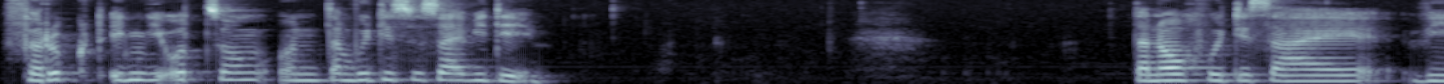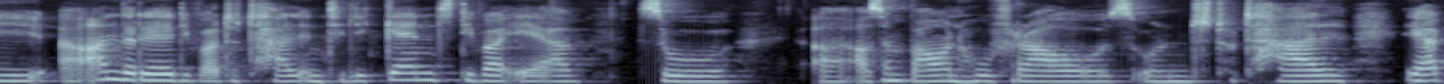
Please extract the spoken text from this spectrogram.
verrückt irgendwie angezogen und dann wollte ich so sein wie die. Danach wollte ich sein wie eine andere, die war total intelligent, die war eher so äh, aus dem Bauernhof raus und total, ja,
